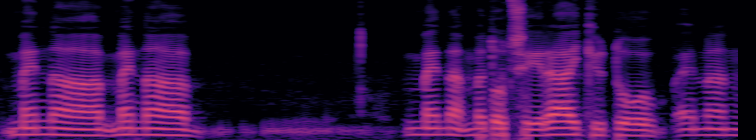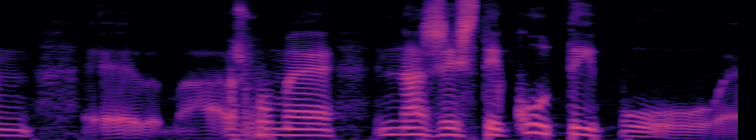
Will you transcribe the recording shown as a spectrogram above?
με, ένα, με, ένα, με, ένα- με το τσιράκι του έναν ε, ας πούμε ναζιστικού τύπου ε,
